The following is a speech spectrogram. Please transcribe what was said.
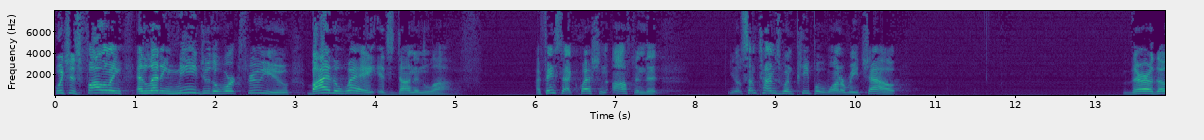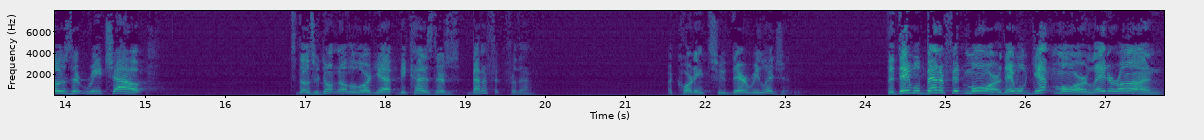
which is following and letting me do the work through you, by the way, it's done in love. I face that question often that, you know, sometimes when people want to reach out, there are those that reach out to those who don't know the Lord yet because there's benefit for them according to their religion. That they will benefit more, they will get more later on.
